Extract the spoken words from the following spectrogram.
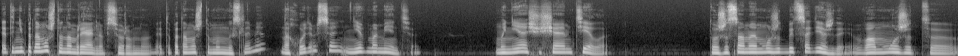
Это не потому, что нам реально все равно. Это потому, что мы мыслями находимся не в моменте. Мы не ощущаем тело. То же самое может быть с одеждой. Вам может э,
